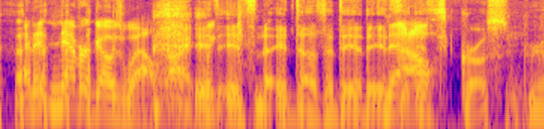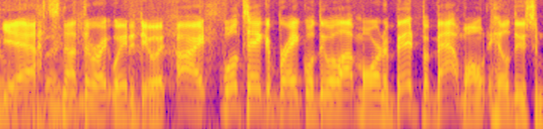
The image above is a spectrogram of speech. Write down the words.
and it never goes well. All right, It's, we- it's it doesn't. It, it's, No. it's gross. Really. yeah, But, it's not the right way to do it. All right, we'll take a break. We'll do a lot more in a bit, but Matt won't. He'll do some.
